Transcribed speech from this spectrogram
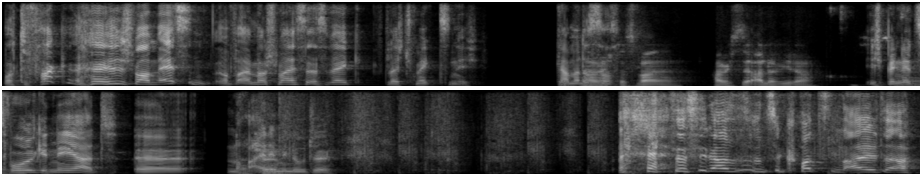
What the fuck? Ich war am Essen. Auf einmal schmeißt er es weg. Vielleicht schmeckt es nicht. Kann man das hab noch. ich, das war, habe ich sie alle wieder. Ich bin jetzt wohl genährt. Äh, noch Ja, eine schön. Minute. das sieht aus, als würdest du kotzen, Alter.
